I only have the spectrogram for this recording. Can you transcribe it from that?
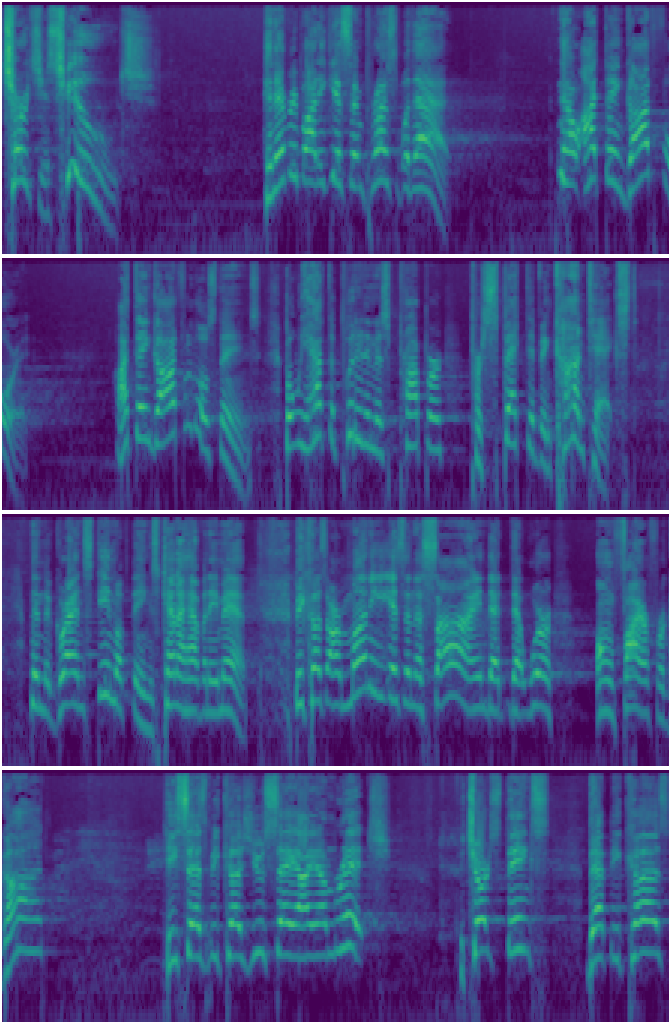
churches, huge. And everybody gets impressed with that. Now, I thank God for it. I thank God for those things. But we have to put it in its proper perspective and context in the grand scheme of things. Can I have an amen? Because our money isn't a sign that, that we're on fire for God. He says, Because you say, I am rich. The church thinks that because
